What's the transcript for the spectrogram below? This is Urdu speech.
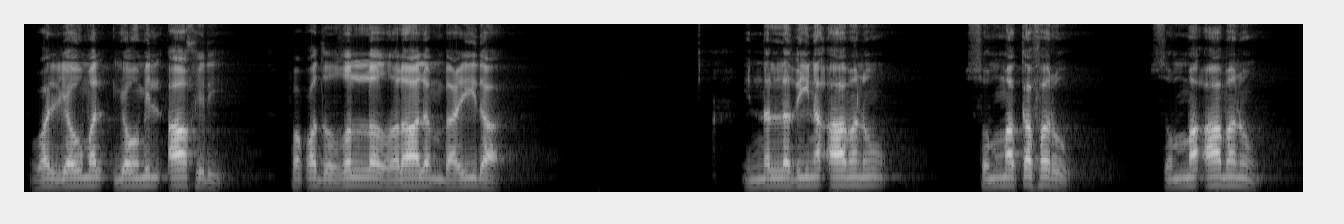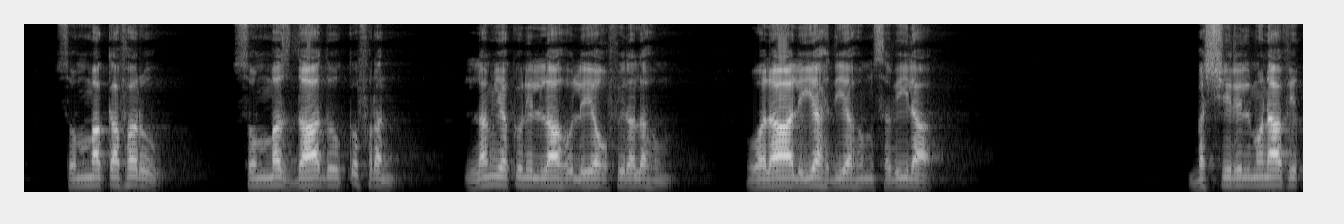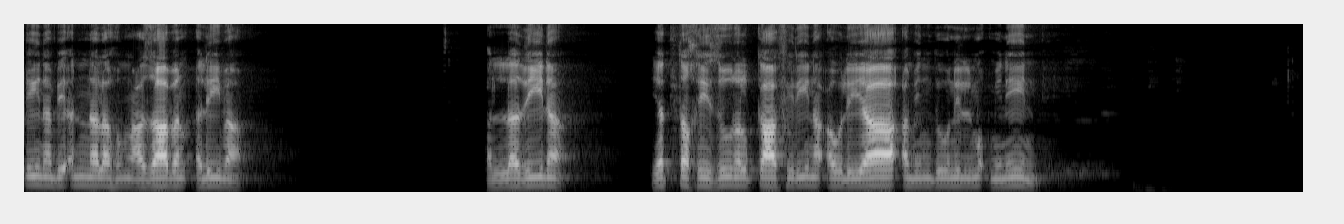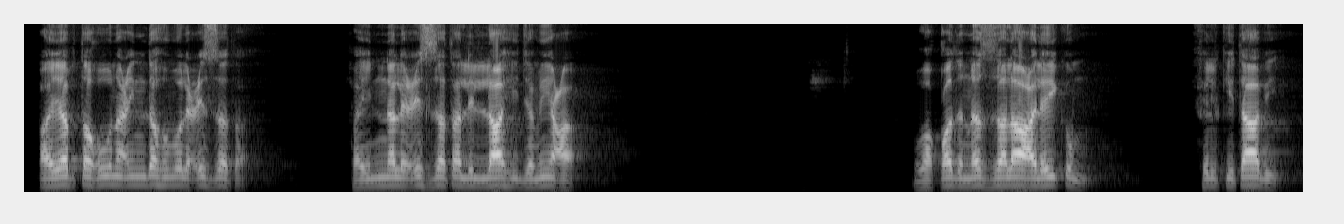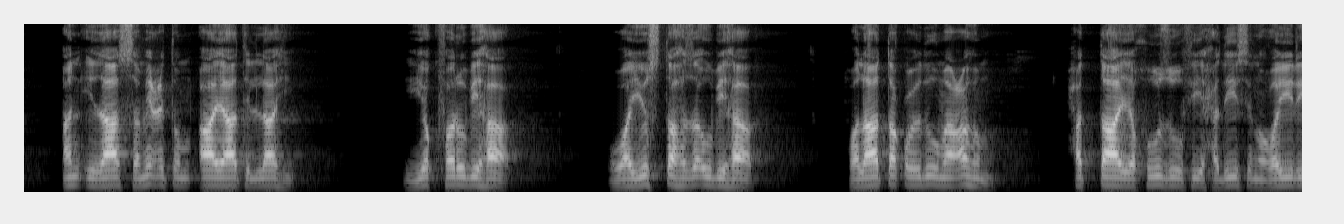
ولیوم یوم الآخری فقد ضل ضلالم بعیدہ ان الدین آمن ثم کفرو ثم آمن ثم کفرو ثمزداد کفرن لم یکن اللہ لیغفر الحم ولالیہدیم سبیلا۔ بشر المنافقین بن الحم عذابً علیمہ الدین یتخیزون الکافرین اولیاء امندون المؤمنین۔ ایب تغون عندهم العزت فعن العزت اللّہ جمیع وقد نزل علیکم فلکتابی ان اذا سمع تم آیات اللہ یکفر بحا و یستحض بحا فلا تقعد معهم حتیٰ یخوض فی حدیث غیر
